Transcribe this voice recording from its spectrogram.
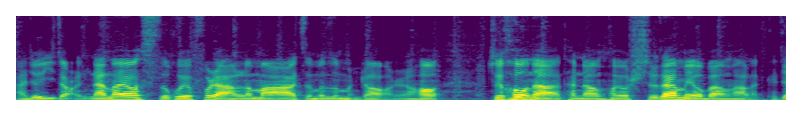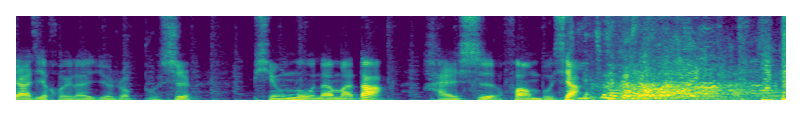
啊？就一照，难道要死灰复燃了吗？怎么怎么着？然后。最后呢，她男朋友实在没有办法了，给佳琪回了一句说：“不是，屏幕那么大，还是放不下。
